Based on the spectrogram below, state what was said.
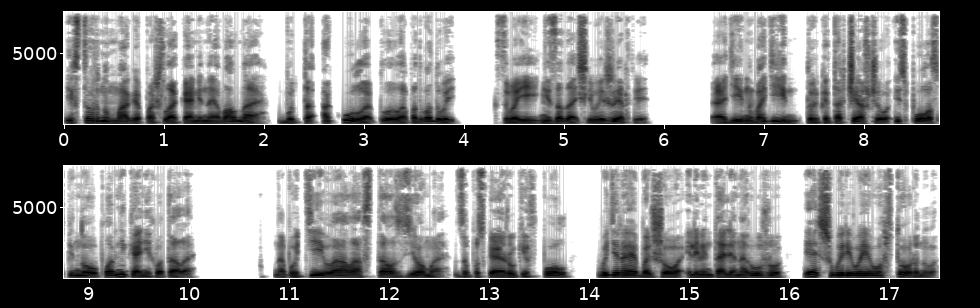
и в сторону мага пошла каменная волна, будто акула плыла под водой к своей незадачливой жертве. Один в один, только торчавшего из пола спинного плавника не хватало. На пути вала встал Зёма, запуская руки в пол, выдирая большого элементаля наружу и отшвыривая его в сторону.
